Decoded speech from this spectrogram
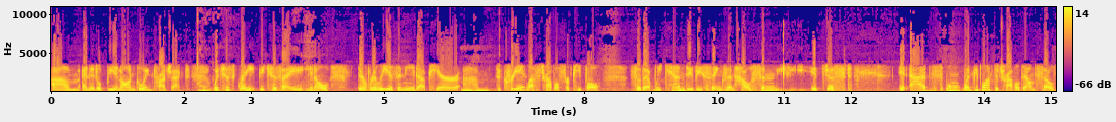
um, and it'll be an ongoing project, which is great because I, you know, there really is a need up here um, to create less travel for people, so that we can do these things in house, and it just. It adds when, when people have to travel down south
